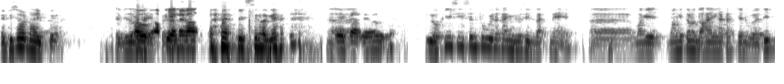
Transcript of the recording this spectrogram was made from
එපිසෝඩ් හයිප පිස්සු වගේ. ලොකී සීසන් වෙනකන් යසිල්ලක් නෑ මගේ මහිතන දහයටක් කියන වතිත්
